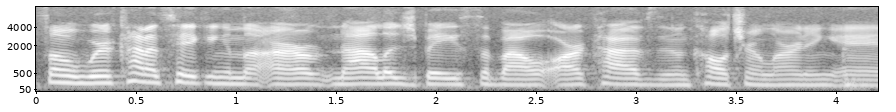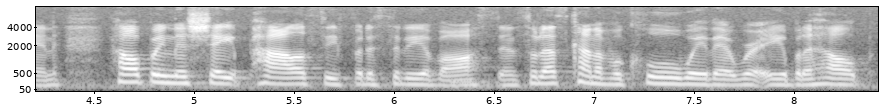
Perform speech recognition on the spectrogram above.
So we're kind of taking the, our knowledge base about archives and culture and learning and helping to shape policy for the city of Austin. So that's kind of a cool way that we're able to help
